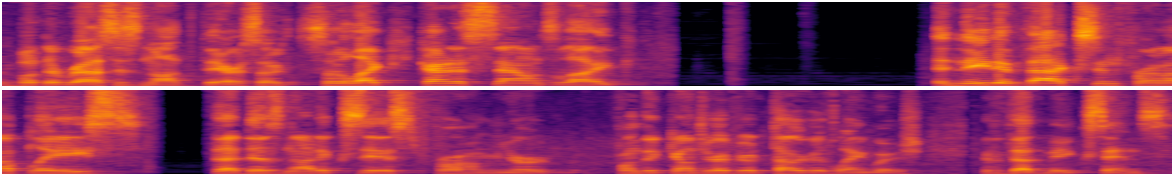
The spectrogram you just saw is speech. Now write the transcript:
but the rest is not there. So so like kind of sounds like a native accent from a place that does not exist from your from the country of your target language if that makes sense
